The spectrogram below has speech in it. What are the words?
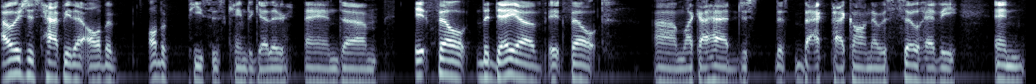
I was just happy that all the all the pieces came together, and um, it felt the day of it felt um, like I had just this backpack on that was so heavy. And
